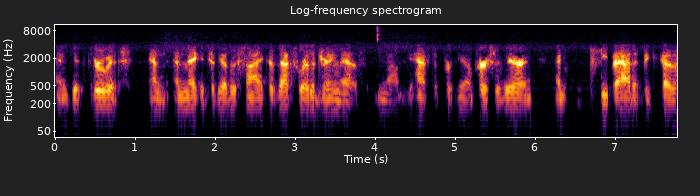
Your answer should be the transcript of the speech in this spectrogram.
and get through it and and make it to the other side because that's where the dream is. You know, you have to you know persevere and and keep at it because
